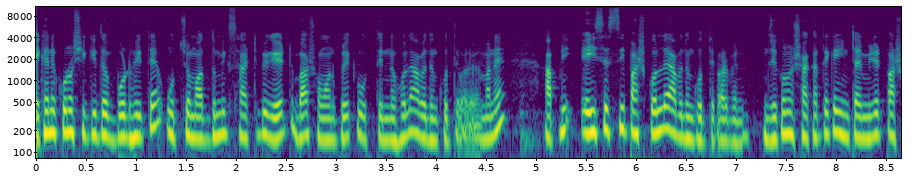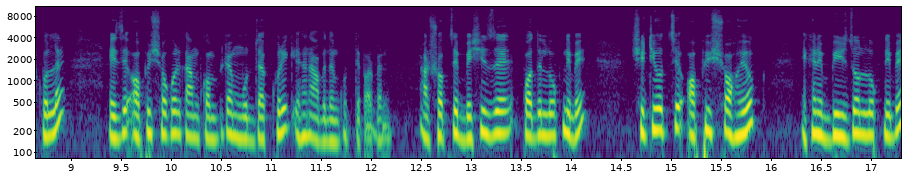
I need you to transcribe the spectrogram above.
এখানে কোনো শিক্ষিত বোর্ড হইতে উচ্চ মাধ্যমিক সার্টিফিকেট বা সমান পরীক্ষা উত্তীর্ণ হলে আবেদন করতে পারবেন। মানে আপনি এইচএসসি পাশ করলে আবেদন করতে পারবেন। যে কোনো শাখা থেকে ইন্টারমিডিয়েট পাশ করলে এই যে অফিস সহকারী কাম কম্পিউটার মুদ্রাক্ষরিক এখানে আবেদন করতে পারবেন। আর সবচেয়ে বেশি যে পদের লোক নেবে সেটি হচ্ছে অফিস সহায়ক। এখানে বিশ জন লোক নেবে।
